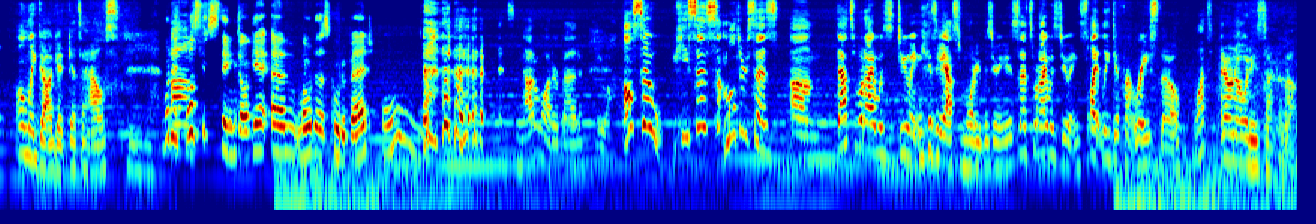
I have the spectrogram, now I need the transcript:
Only Doggett gets a house. What is, Um, what's this thing, Doggett? Um, Mulder, that's called a bed. Oh. it's not a waterbed. Also, he says, Mulder says, um, that's what I was doing, because he asked him what he was doing. He says, that's what I was doing. Slightly different race, though. What? I don't know what he's talking about.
